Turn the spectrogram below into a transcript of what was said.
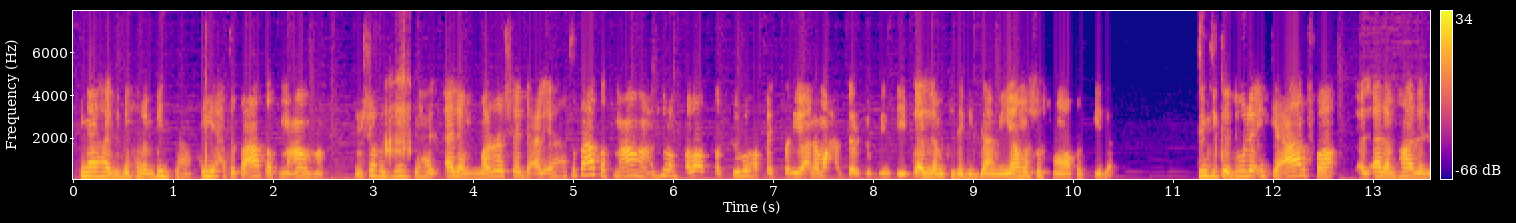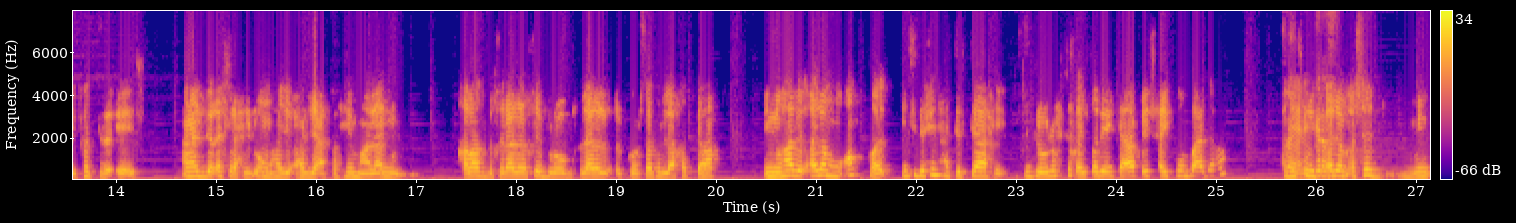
في النهايه هذه مثلا بنتها هي حتتعاطف معاها. لو شافت بنتها الألم مرة شد عليها حتتعاطف معاها. عندهم لهم خلاص طفلوها قيصريه أنا ما حقدر أشوف بنتي تألم كذا قدامي. يا ما شفت مواقف كذا. انت كدولة انت عارفة الألم هذا لفتره إيش. أنا أقدر أشرح للأم هرجع أفهمها. لأنه خلاص بخلال الخبرة وبخلال الكورسات اللي أخذتها إنه هذا الألم مؤقت. أنت دحين حترتاحي. أنت لو رحتي قيصريه انت عارفه إيش حيكون بعدها؟ حتدخلي في ألم أشد من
